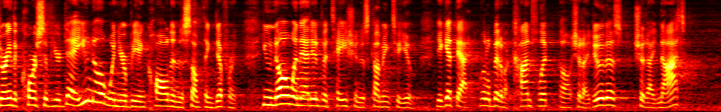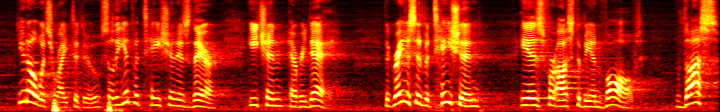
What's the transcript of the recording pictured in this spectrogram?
during the course of your day. You know when you're being called into something different. You know when that invitation is coming to you. You get that little bit of a conflict oh, should I do this? Should I not? You know what's right to do. So the invitation is there each and every day. The greatest invitation is for us to be involved. Thus,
